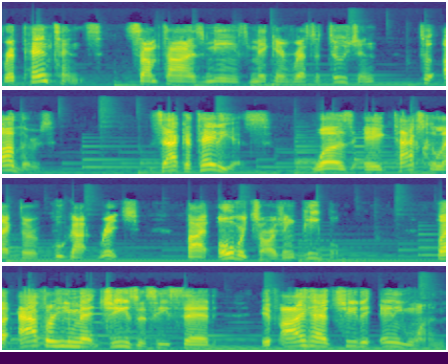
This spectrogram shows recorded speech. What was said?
repentance sometimes means making restitution to others. Zacchaeus was a tax collector who got rich by overcharging people. But after he met Jesus, he said, If I had cheated anyone,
